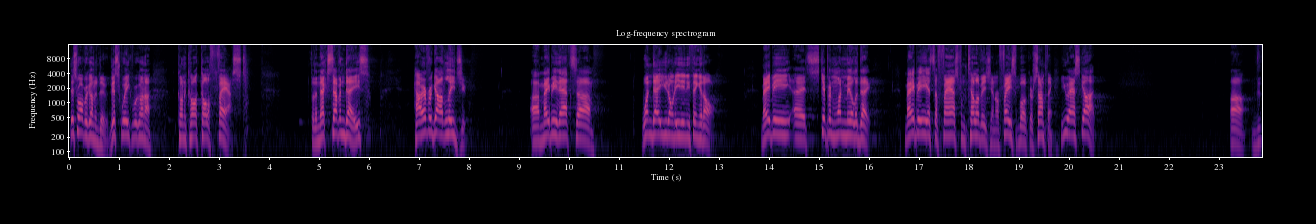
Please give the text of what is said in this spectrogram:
This is what we're going to do. This week, we're going to, going to call, call a fast. For the next seven days, however God leads you. Uh, maybe that's uh, one day you don't eat anything at all. Maybe uh, it's skipping one meal a day. Maybe it's a fast from television or Facebook or something. You ask God. Uh, th-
